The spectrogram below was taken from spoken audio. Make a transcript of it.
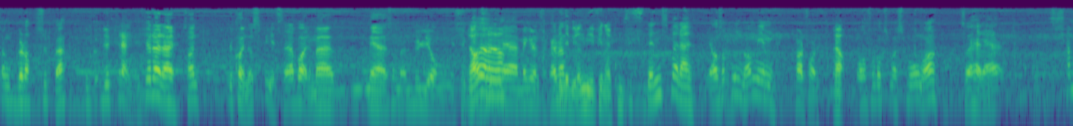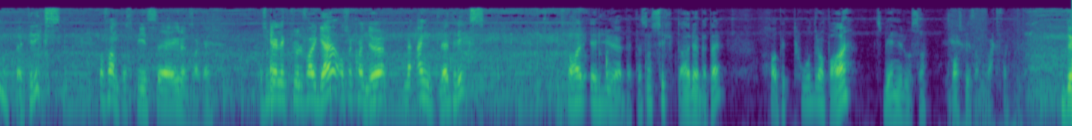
Sånn glatt suppe. Du, du trenger ikke røre her. sant? Du kan jo spise bare med, med som en buljongsuppe Ja, ja, ja. Med, med grønnsaker. Men det blir jo en mye finere konsistens bare her. ja, altså, ungene mine, i hvert fall, Ja. og for dere som har små unger, så er dette et kjempetriks for å få dem til å spise eh, grønnsaker. Og så blir det litt kul farge, og så kan du med enkle triks Hvis du har rødbete, sånn sylta rødbeter, ha oppi to dråper av det, så blir den rosa. Og da spiser de i hvert fall. Du,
